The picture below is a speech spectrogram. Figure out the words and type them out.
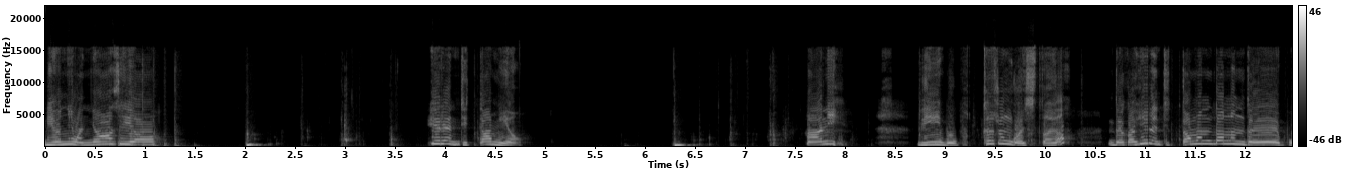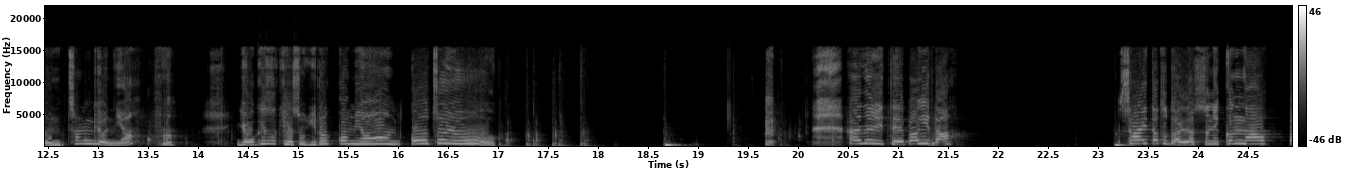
미호님 안녕하세요. 힐앤 뒷담이요. 아니, 니 뭐 보태준 거 있어요? 내가 힐은 뒷담 한다는데 뭔 참견이야? 여기서 계속 이럴 거면 꺼져요. 하늘이 대박이다. 사이다도 날렸으니 끝났다.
